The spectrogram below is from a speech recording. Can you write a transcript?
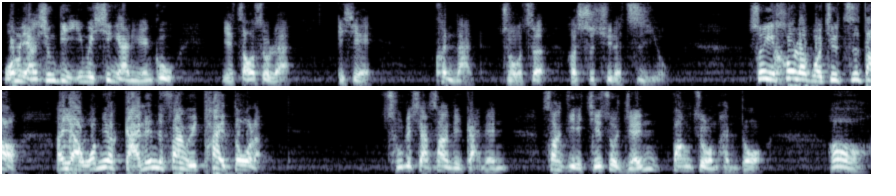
我们两兄弟因为信仰的缘故，也遭受了一些困难挫折。和失去了自由，所以后来我就知道，哎呀，我们要感恩的范围太多了。除了向上帝感恩，上帝也接触人帮助我们很多。哦，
